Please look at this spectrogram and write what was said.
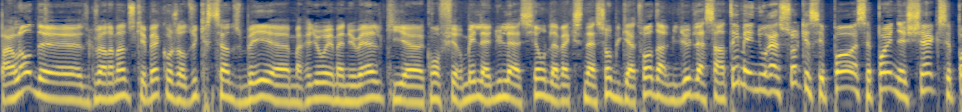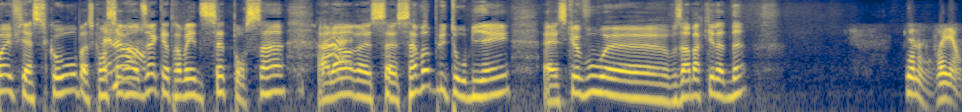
Parlons de- du gouvernement du Québec aujourd'hui. Christian Dubé, euh, Mario Emmanuel, qui a confirmé l'annulation de la vaccination obligatoire dans le milieu de la santé, mais il nous rassure que c'est pas c'est pas un échec, c'est pas un fiasco, parce qu'on Mais s'est rendu à 97 Alors euh, ça, ça va plutôt bien. Est-ce que vous euh, vous embarquez là-dedans? Non, non, voyons.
